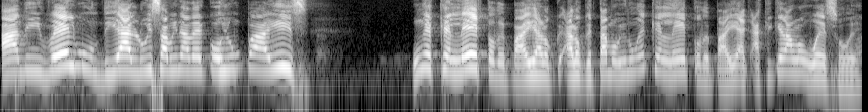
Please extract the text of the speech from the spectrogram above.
A nivel mundial, Luis Abinader cogió un país, un esqueleto de país, a lo, que- a lo que estamos viendo, un esqueleto de país. Aquí quedan los huesos, eh.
